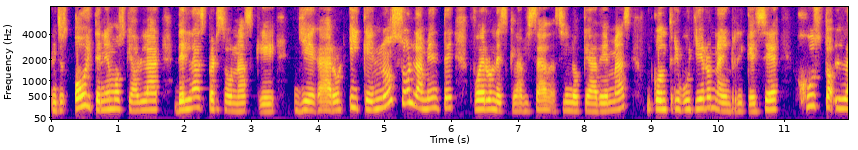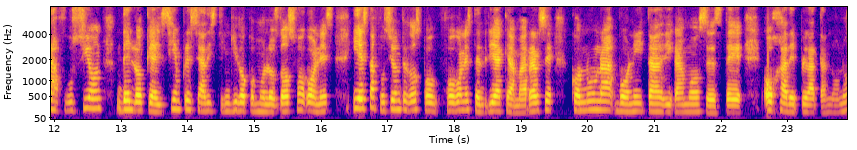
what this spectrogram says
Entonces, hoy tenemos que hablar de las personas que llegaron y que no solamente fueron esclavizadas, sino que además contribuyeron a enriquecer justo la fusión de lo que siempre se ha distinguido como los dos fogones y esta fusión de dos fogones tendría que amarrarse con una bonita, digamos, este hoja de plátano, ¿no?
